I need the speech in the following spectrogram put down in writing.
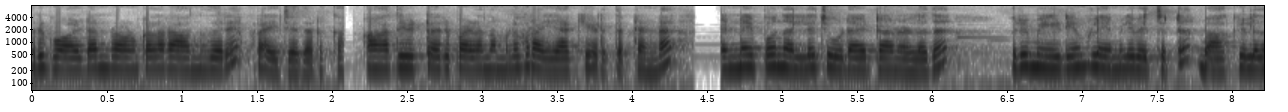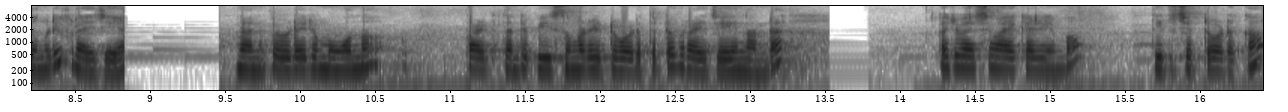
ഒരു ഗോൾഡൻ ബ്രൗൺ കളർ ആവുന്നത് വരെ ഫ്രൈ ചെയ്തെടുക്കാം. ആദ്യം ഇട്ട ഒരു പഴം നമ്മൾ ഫ്രൈ ആക്കി എടുത്തിട്ടുണ്ട്. എണ്ണ ഇപ്പോൾ നല്ല ചൂടായിട്ടാണുള്ളത്. ഒരു മീഡിയം ഫ്ലെയിമിൽ വെച്ചിട്ട് ബാക്കിയുള്ളതും കൂടി ഫ്രൈ ചെയ്യാം. ഞാനിപ്പോൾ ഇവിടെ ഒരു മൂന്ന് പഴത്തിന്റെ പീസും കൂടി ഇട്ട് കൊടുത്തിട്ട് ഫ്രൈ ചെയ്യുന്നുണ്ട്. ഒരു വശമായി കഴിയുമ്പോൾ തിരിച്ചിട്ട് കൊടുക്കാം.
